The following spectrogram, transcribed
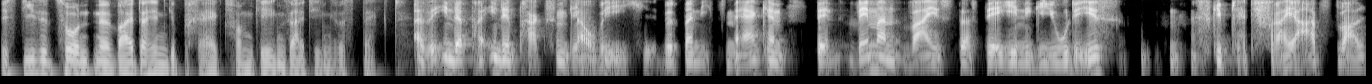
ist diese Zone weiterhin geprägt vom gegenseitigen Respekt? Also in, der, in den Praxen, glaube ich, wird man nichts merken. Denn wenn man weiß, dass derjenige Jude ist, es gibt ja die freie Arztwahl,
